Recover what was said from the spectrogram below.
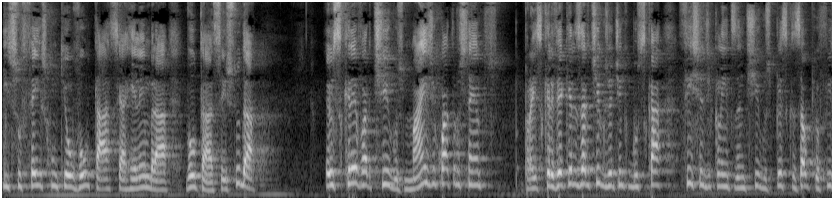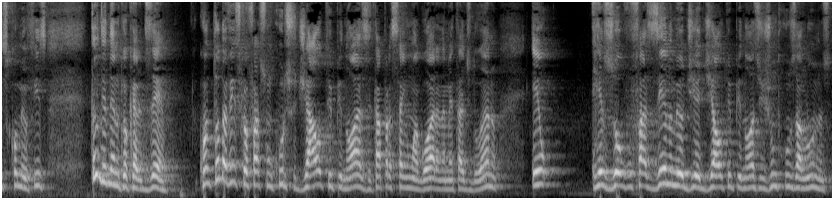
Isso fez com que eu voltasse a relembrar, voltasse a estudar. Eu escrevo artigos, mais de 400. Para escrever aqueles artigos, eu tinha que buscar ficha de clientes antigos, pesquisar o que eu fiz, como eu fiz. Estão entendendo o que eu quero dizer? Quando, toda vez que eu faço um curso de auto-hipnose, tá para sair um agora na metade do ano, eu resolvo fazer no meu dia de auto-hipnose junto com os alunos.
